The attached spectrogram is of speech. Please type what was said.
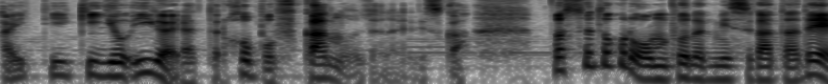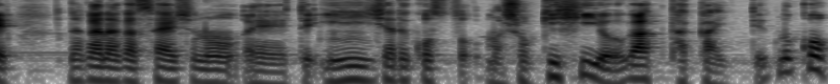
IT 企業以外だったらほぼ不可能じゃないですか。まあ、そういうところオンプレミス型で、なかなか最初の、えーと、イニシャルコスト、まあ、初期費用が高いっていうのが、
